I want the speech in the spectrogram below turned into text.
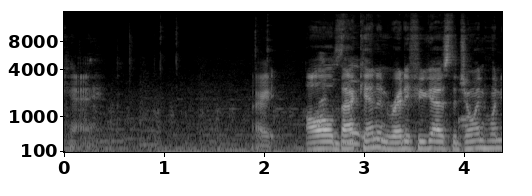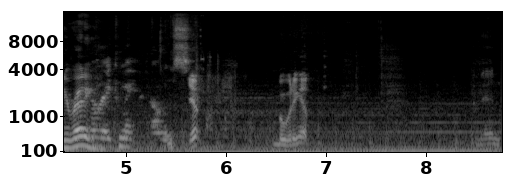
Okay. Alright, all back in and ready for you guys to join when you're ready. Rake microphones. Yep. Booting up. I'm in.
